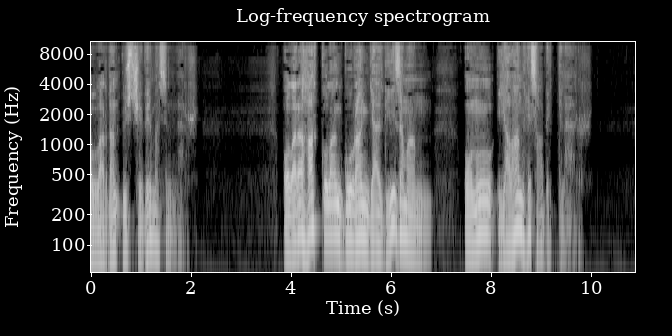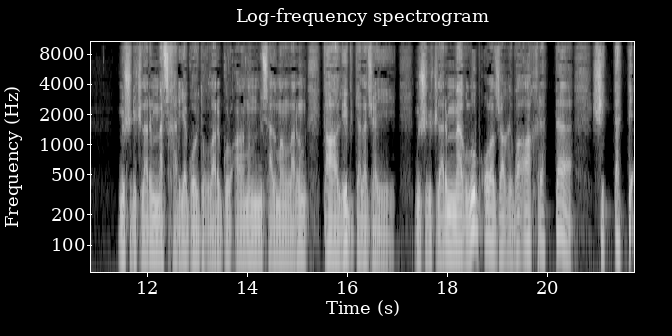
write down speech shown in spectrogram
onlardan üz çevirməsinlər. Onlara haqq olan Quran gəldiyi zaman, onu yalan hesab etdilər. Müşriklərin məsxəriyə qoyduqları Qur'anın müsəlmanların qalib gələcəyi, müşriklərin məqlub olacağı və axirətdə şiddətli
